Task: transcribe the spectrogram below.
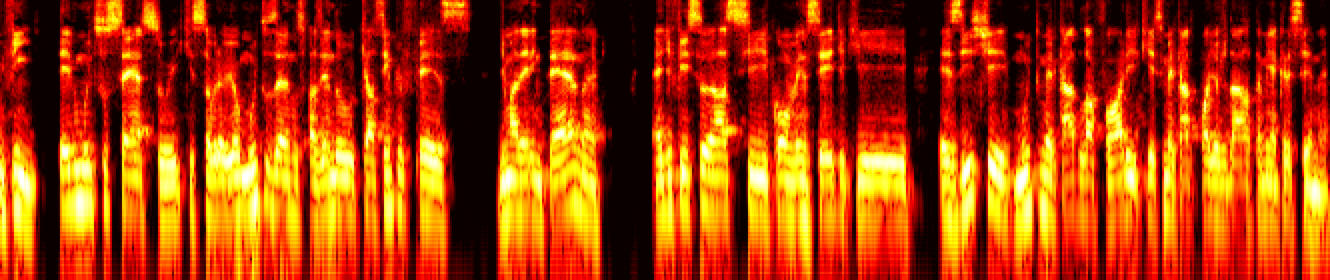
enfim, teve muito sucesso e que sobreviveu muitos anos fazendo o que ela sempre fez de maneira interna, é difícil ela se convencer de que existe muito mercado lá fora e que esse mercado pode ajudar ela também a crescer, né?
